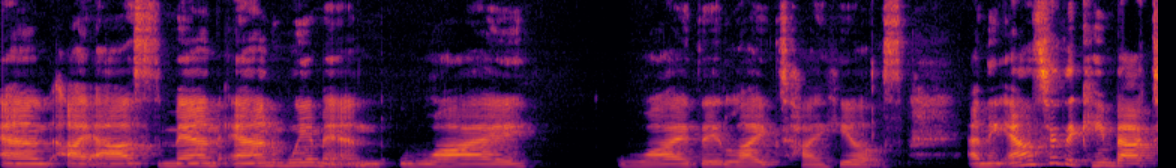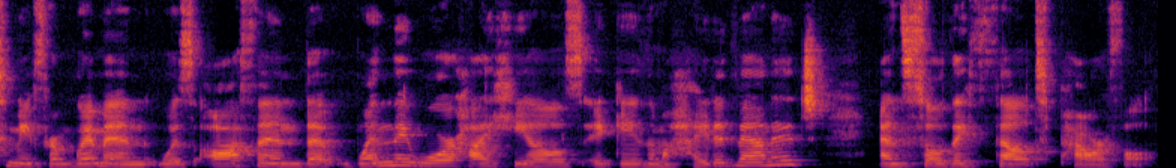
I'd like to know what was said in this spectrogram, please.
And I asked men and women why why they liked high heels. And the answer that came back to me from women was often that when they wore high heels, it gave them a height advantage, and so they felt powerful.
